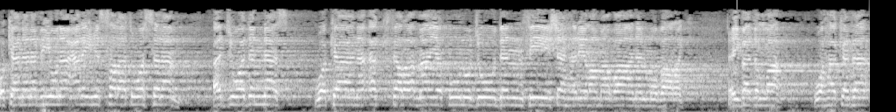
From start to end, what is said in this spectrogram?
وكان نبينا عليه الصلاة والسلام أجود الناس وكان أكثر ما يكون جودا في شهر رمضان المبارك. عباد الله وهكذا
